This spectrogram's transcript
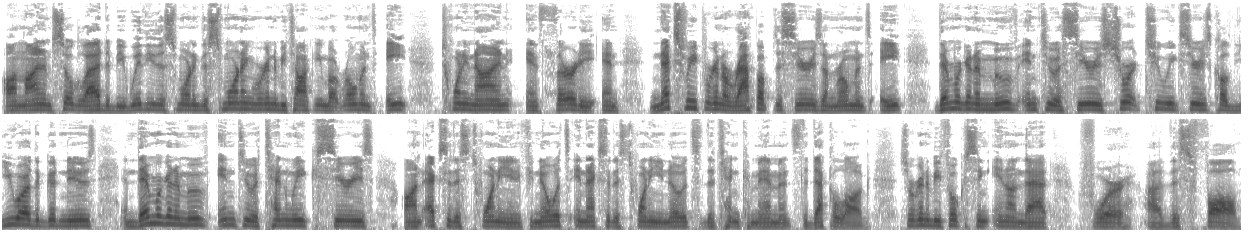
online, I'm so glad to be with you this morning. This morning, we're going to be talking about Romans 8, 29, and 30. And next week, we're going to wrap up the series on Romans 8. Then we're going to move into a series, short two week series called You Are the Good News. And then we're going to move into a 10 week series on Exodus 20. And if you know what's in Exodus 20, you know it's the Ten Commandments, the Decalogue. So we're going to be focusing in on that for uh, this fall.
